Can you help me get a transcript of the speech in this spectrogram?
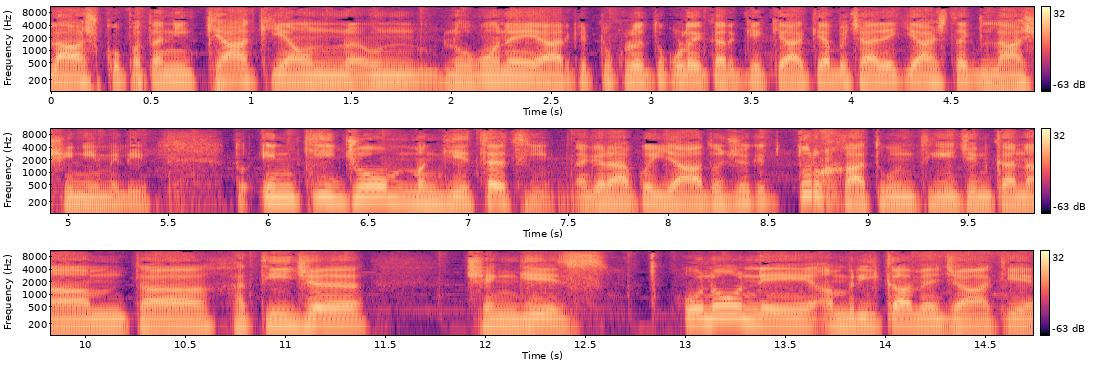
लाश को पता नहीं क्या किया, उन उन लोगों ने यार के टुकड़े टुकड़े करके क्या क्या, बेचारे की आज तक लाश ही नहीं मिली। तो इनकी जो मंगेतर थी, अगर आपको याद हो, जो कि तुर्क खातून थी, जिनका नाम था खतीज चंगेज, उन्होंने अमेरिका में जाके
